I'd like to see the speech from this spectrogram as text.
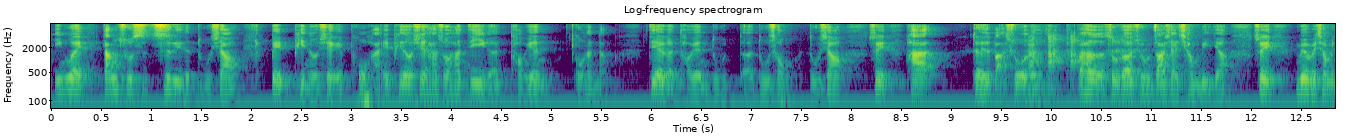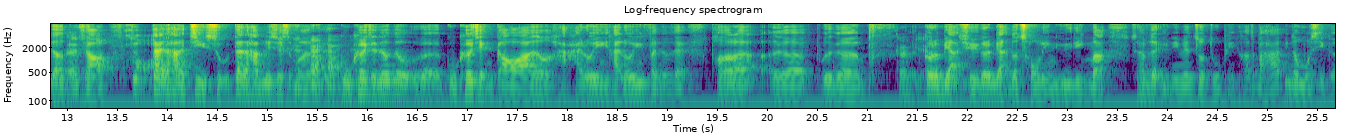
因为当初是智利的毒枭被皮诺切给迫害，因为皮诺切他说他第一个讨厌共产党，第二个讨厌毒呃毒虫毒枭，所以他。等于是把所有的 把他的受毒枭全部抓起来枪毙掉，所以没有被枪毙掉的毒枭就带着他的技术，带着他们那些什么骨科碱那种那种呃骨科碱膏啊，那种海海洛因海洛因粉对不对？跑到了那个那个哥伦比亚去，哥伦比亚很多丛林雨林嘛，所以他们在雨林里面做毒品，然后再把它运到墨西哥，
